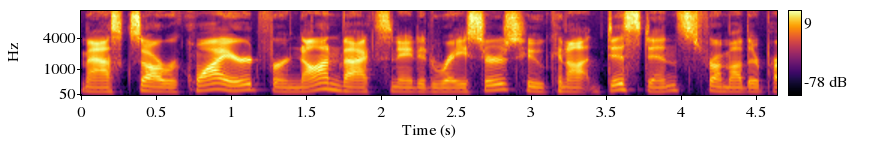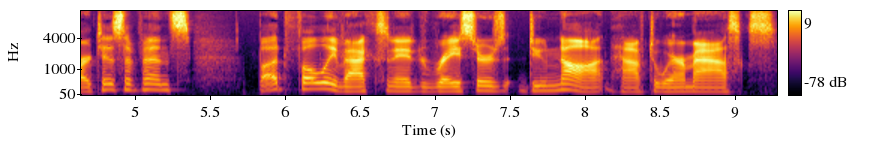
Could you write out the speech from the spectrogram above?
Masks are required for non vaccinated racers who cannot distance from other participants, but fully vaccinated racers do not have to wear masks.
